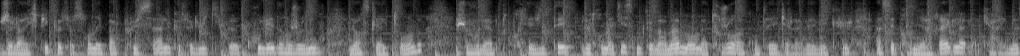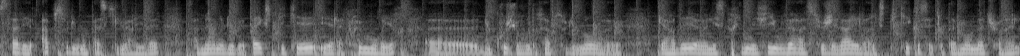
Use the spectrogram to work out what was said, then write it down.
Je leur explique que ce sang n'est pas plus sale que celui qui peut couler d'un genou lorsqu'elle tombe. Je voulais à tout prix éviter le traumatisme que ma maman m'a toujours raconté qu'elle avait vécu à ses premières règles, car elle ne savait absolument pas ce qui lui arrivait. Sa mère ne lui avait pas expliqué et elle a cru mourir. Euh, du coup, je voudrais absolument euh, garder euh, l'esprit de mes filles ouvert à ce sujet-là et leur expliquer que c'est totalement naturel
